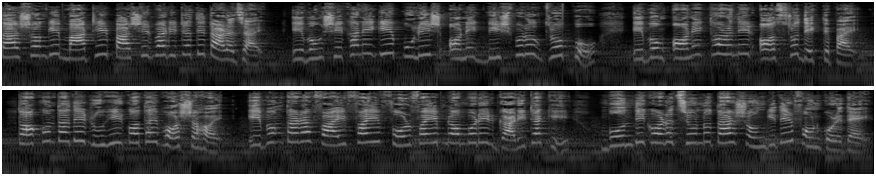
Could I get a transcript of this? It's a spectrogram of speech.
তার সঙ্গে মাঠের পাশের বাড়িটাতে তারা যায় এবং সেখানে গিয়ে পুলিশ অনেক বিস্ফোরক দ্রব্য এবং অনেক ধরনের অস্ত্র দেখতে পায়। তখন তাদের রুহির কথায় ভরসা হয়। এবং তারা ফাইভ ফাইভ ফোর ফাইভ নম্বরের গাড়িটাকে বন্দি করার জন্য তার সঙ্গীদের ফোন করে দেয়।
